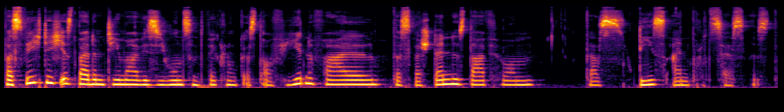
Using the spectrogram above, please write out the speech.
Was wichtig ist bei dem Thema Visionsentwicklung, ist auf jeden Fall das Verständnis dafür, dass dies ein Prozess ist.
